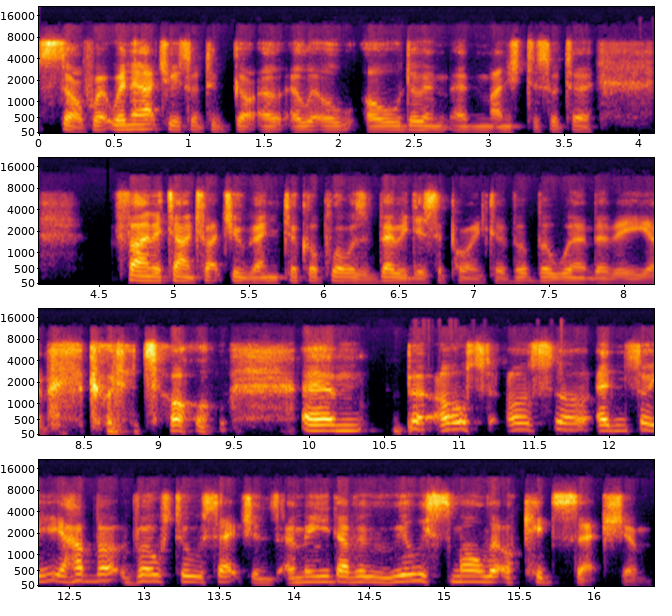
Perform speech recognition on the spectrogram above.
soft. When I actually sort of got a, a little older and, and, managed to sort of find the time to actually rent a couple, I was very disappointed, but, but weren't very um, good at all. Um, but also, also, and so you have those two sections, I mean, you'd have a really small little kids section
